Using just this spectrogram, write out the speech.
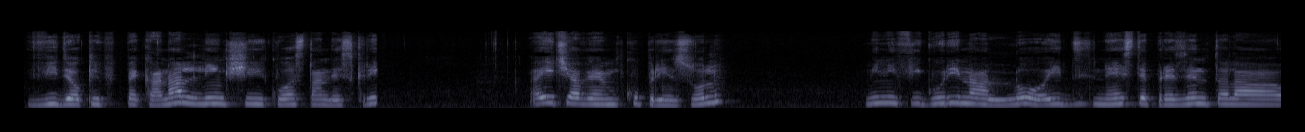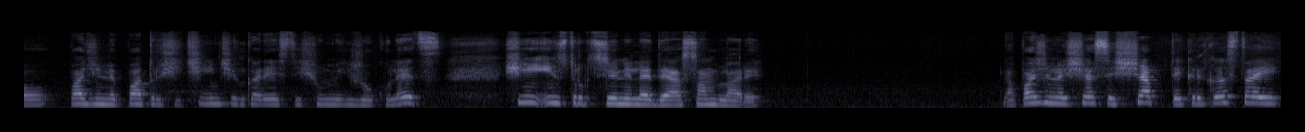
videoclip pe canal, link și cu ăsta în descriere. Aici avem cuprinsul. Minifigurina Lloyd ne este prezentă la paginile 4 și 5, în care este și un mic joculeț și instrucțiunile de asamblare. La paginile 6-7, cred că ăsta e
